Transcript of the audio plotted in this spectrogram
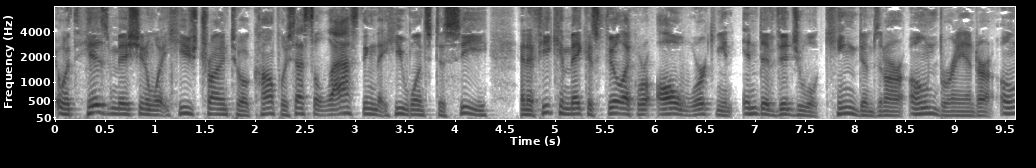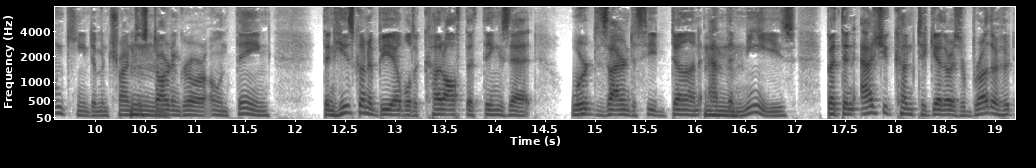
with his mission and what he's trying to accomplish, that's the last thing that he wants to see. And if he can make us feel like we're all working in individual kingdoms in our own brand, our own kingdom, and trying to start and grow our own thing, then he's going to be able to cut off the things that we're desiring to see done at the knees. But then as you come together as a brotherhood,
